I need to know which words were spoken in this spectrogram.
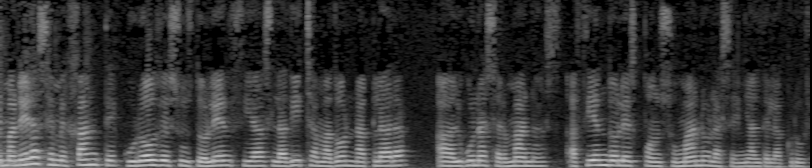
De manera semejante curó de sus dolencias la dicha Madonna Clara a algunas hermanas, haciéndoles con su mano la señal de la cruz.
